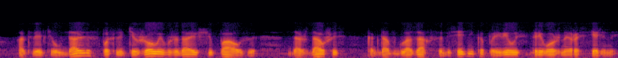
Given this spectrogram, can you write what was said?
— ответил Даллис после тяжелой выжидающей паузы, — дождавшись, когда в глазах собеседника появилась тревожная растерянность.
